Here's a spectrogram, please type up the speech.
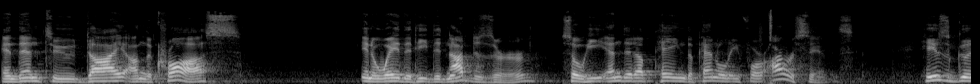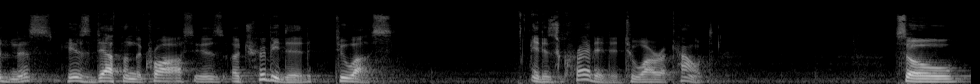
and then to die on the cross in a way that he did not deserve, so he ended up paying the penalty for our sins. His goodness, his death on the cross, is attributed to us. It is credited to our account. So,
